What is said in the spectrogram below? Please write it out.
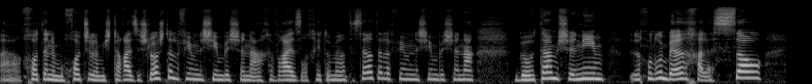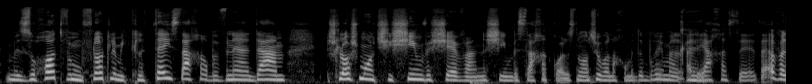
ההערכות הנמוכות של המשטרה זה 3,000 נשים בשנה, החברה האזרחית אומרת 10,000 נשים בשנה. באותם שנים, אנחנו מדברים בערך על עשור, מזוהות ומופנות למקלטי סחר בבני אדם, 367 נשים בסך הכל. זאת אומרת, שוב, אנחנו מדברים על, כן. על יחס אה, זה, אבל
